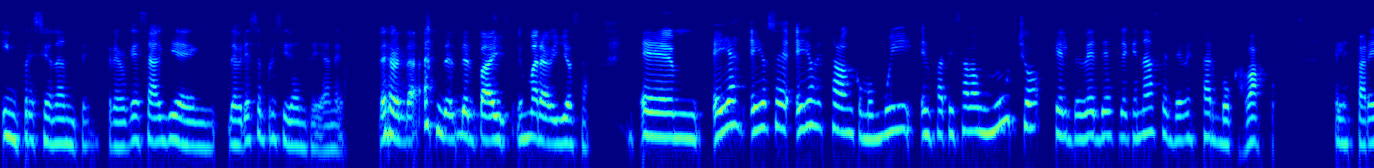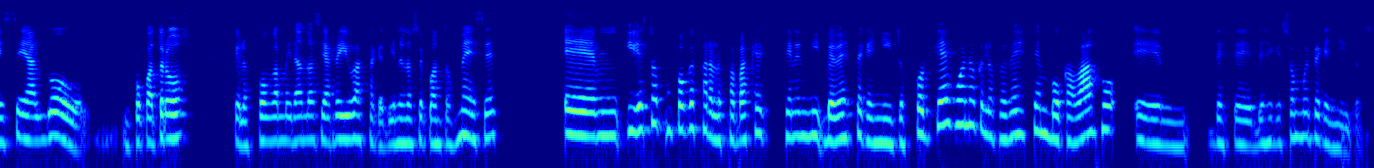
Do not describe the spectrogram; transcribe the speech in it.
impresionante. Creo que es alguien, debería ser presidente, Janet de verdad, del país, es maravillosa. Em, ellas, ellos, ellos estaban como muy, enfatizaban mucho que el bebé desde que nace debe estar boca abajo, que les parece algo un poco atroz que los pongan mirando hacia arriba hasta que tienen no sé cuántos meses. Em, y esto un poco es para los papás que tienen bebés pequeñitos. ¿Por qué es bueno que los bebés estén boca abajo em, desde, desde que son muy pequeñitos?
